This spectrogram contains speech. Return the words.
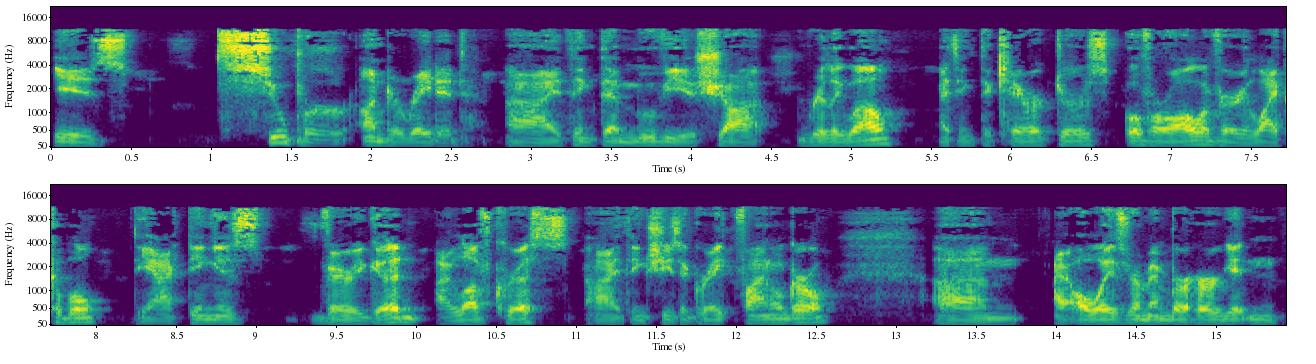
is super underrated. Uh, I think that movie is shot really well. I think the characters overall are very likable. The acting is very good. I love Chris. I think she's a great final girl. Um, I always remember her getting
